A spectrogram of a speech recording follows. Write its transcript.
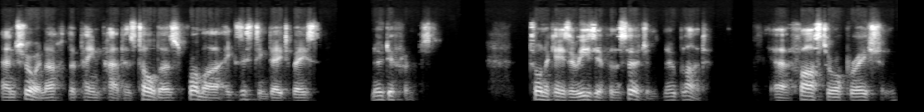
And sure enough, the pain pad has told us from our existing database, no difference. Tourniquets are easier for the surgeon, no blood, uh, faster operation,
